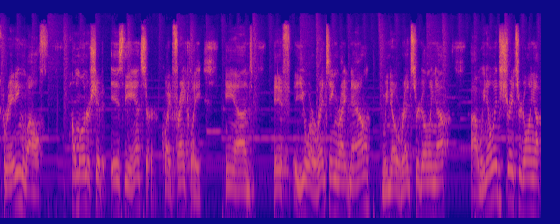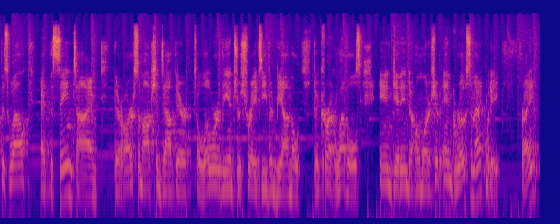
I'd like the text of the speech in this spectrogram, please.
creating wealth, home ownership is the answer, quite frankly. And if you are renting right now, we know rents are going up. Uh, we know interest rates are going up as well. At the same time, there are some options out there to lower the interest rates even beyond the, the current levels and get into home ownership and grow some equity, right?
